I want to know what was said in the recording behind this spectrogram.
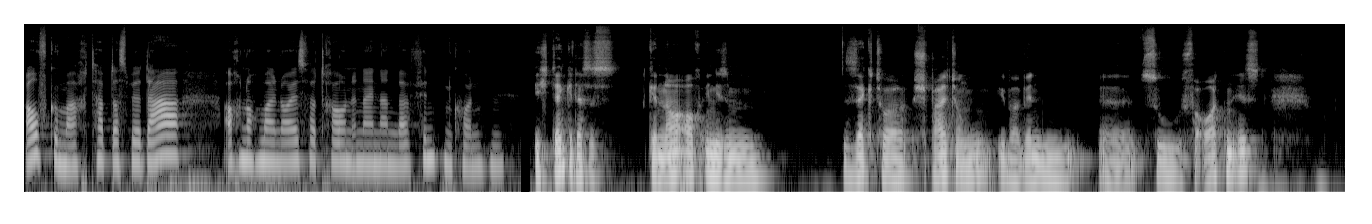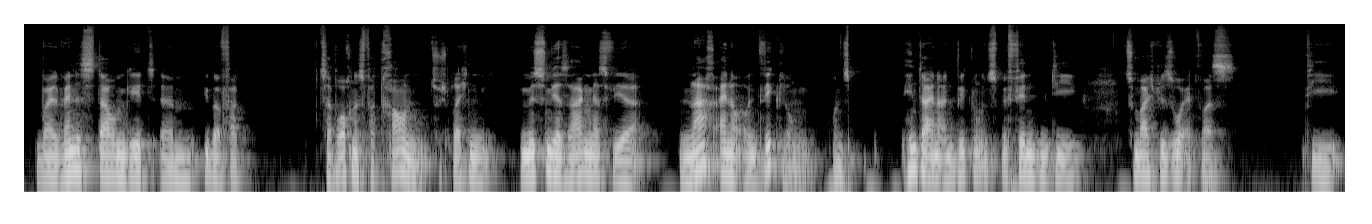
aufgemacht habt, dass wir da auch nochmal neues Vertrauen ineinander finden konnten. Ich denke, dass es genau auch in diesem Sektor Spaltung überwinden äh, zu verorten ist, weil wenn es darum geht, ähm, über ver zerbrochenes Vertrauen zu sprechen, müssen wir sagen, dass wir nach einer Entwicklung uns hinter einer Entwicklung uns befinden, die zum Beispiel so etwas wie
